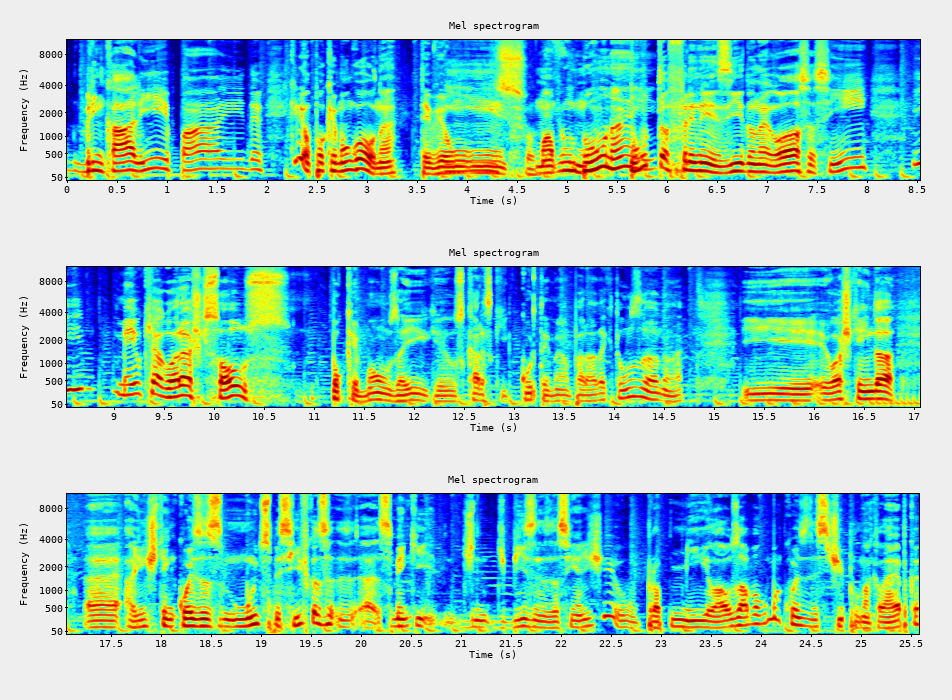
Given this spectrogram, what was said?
brincar ali, pá, e. Deve... Que nem o Pokémon GO, né? Teve um, Isso. Uma, Teve um boom, né? Puta frenesi do negócio, assim. E meio que agora acho que só os pokémons aí, que os caras que curtem a mesma parada que estão usando, né? E eu acho que ainda é, a gente tem coisas muito específicas, é, se bem que de, de, business, assim, a gente, o próprio MIG lá usava alguma coisa desse tipo naquela época,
